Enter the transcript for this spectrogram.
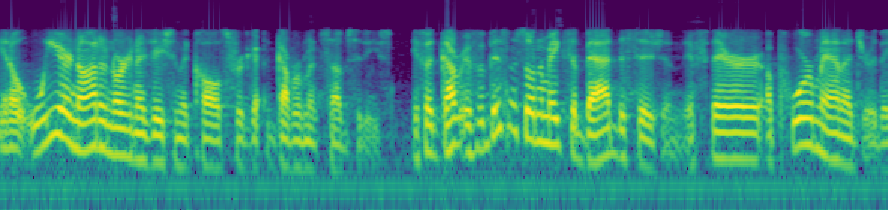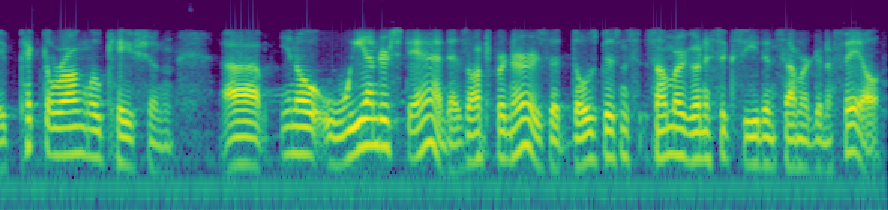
you know, we are not an organization that calls for government subsidies. If a gov- if a business owner makes a bad decision, if they're a poor manager, they've picked the wrong location, uh, you know, we understand as entrepreneurs that those businesses, some are going to succeed and some are going to fail.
